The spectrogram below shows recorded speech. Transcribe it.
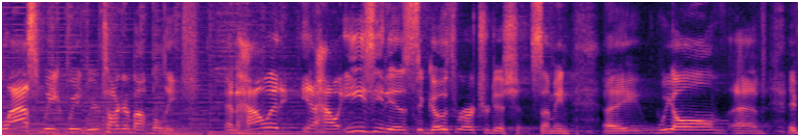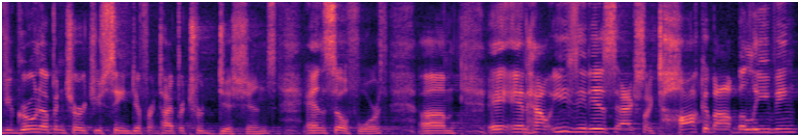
last week we, we were talking about belief and how it how easy it is to go through our traditions. I mean, uh, we all have. If you've grown up in church, you've seen different type of traditions and so forth, um, and, and, how easy it is to actually talk about believing,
